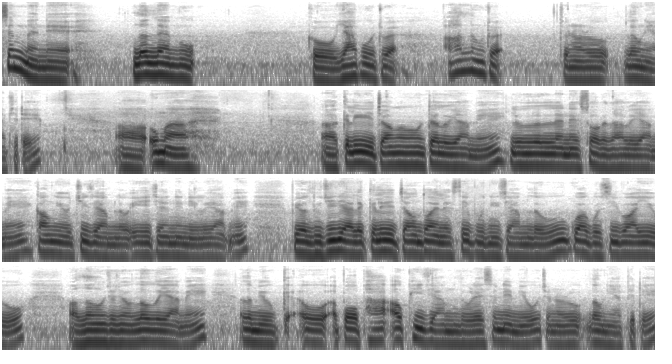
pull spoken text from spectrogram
စစ်မှန်တဲ့လွတ်လပ်မှုကိုရဖို့အတွက်အားလုံးအတွက်ကျွန်တော်တို့လုပ်နေရဖြစ်တယ်အာဥပမာ အာကလေးတွေအကြောင်းကောင်းကောင်းတက်လို့ရမယ်လွယ်လွယ်လည်နဲ့ဆော့ကစားလို့ရမယ်ကောင်းကင်ကိုကြည့်စရာမလိုအေးချမ်းနေနေလို့ရမယ်ပြီးတော့လူကြီးတွေကလည်းကလေးအကြောင်းသွားရင်လည်းစိတ်ပူနေစရာမလိုဘူးကိုယ့်အကိုစီးပွားရေးကိုအလုံးကြုံကြုံလုပ်လို့ရမယ်အဲ့လိုမျိုးဟိုအပေါ်ဖားအောက်ဖိစရာမလိုတဲ့စနစ်မျိုးကျွန်တော်တို့လုပ်နေရဖြစ်တယ်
